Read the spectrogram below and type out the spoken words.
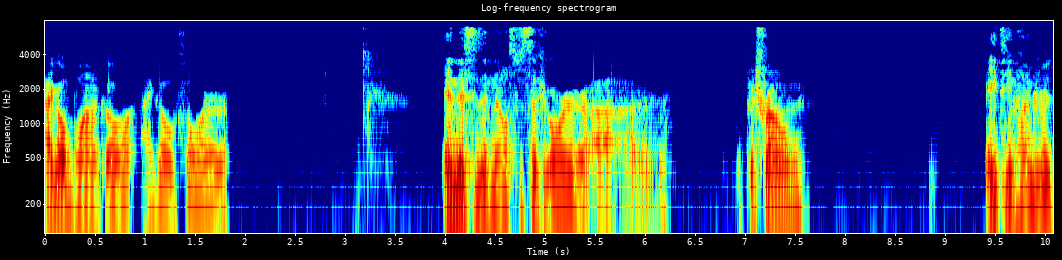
I go Blanco. I go for, and this is in no specific order. Uh, Patron, 1800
